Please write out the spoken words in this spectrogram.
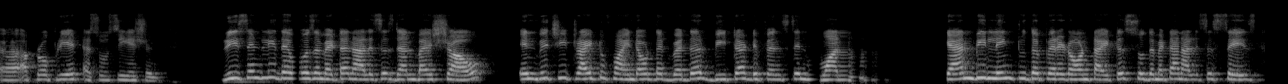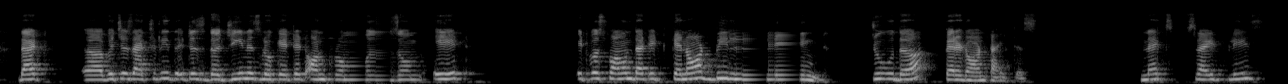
uh, appropriate association. Recently, there was a meta-analysis done by Shao in which he tried to find out that whether beta defensin 1 can be linked to the periodontitis. So the meta-analysis says that, uh, which is actually, it is the gene is located on chromosome 8. It was found that it cannot be linked to the periodontitis. Next slide, please.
